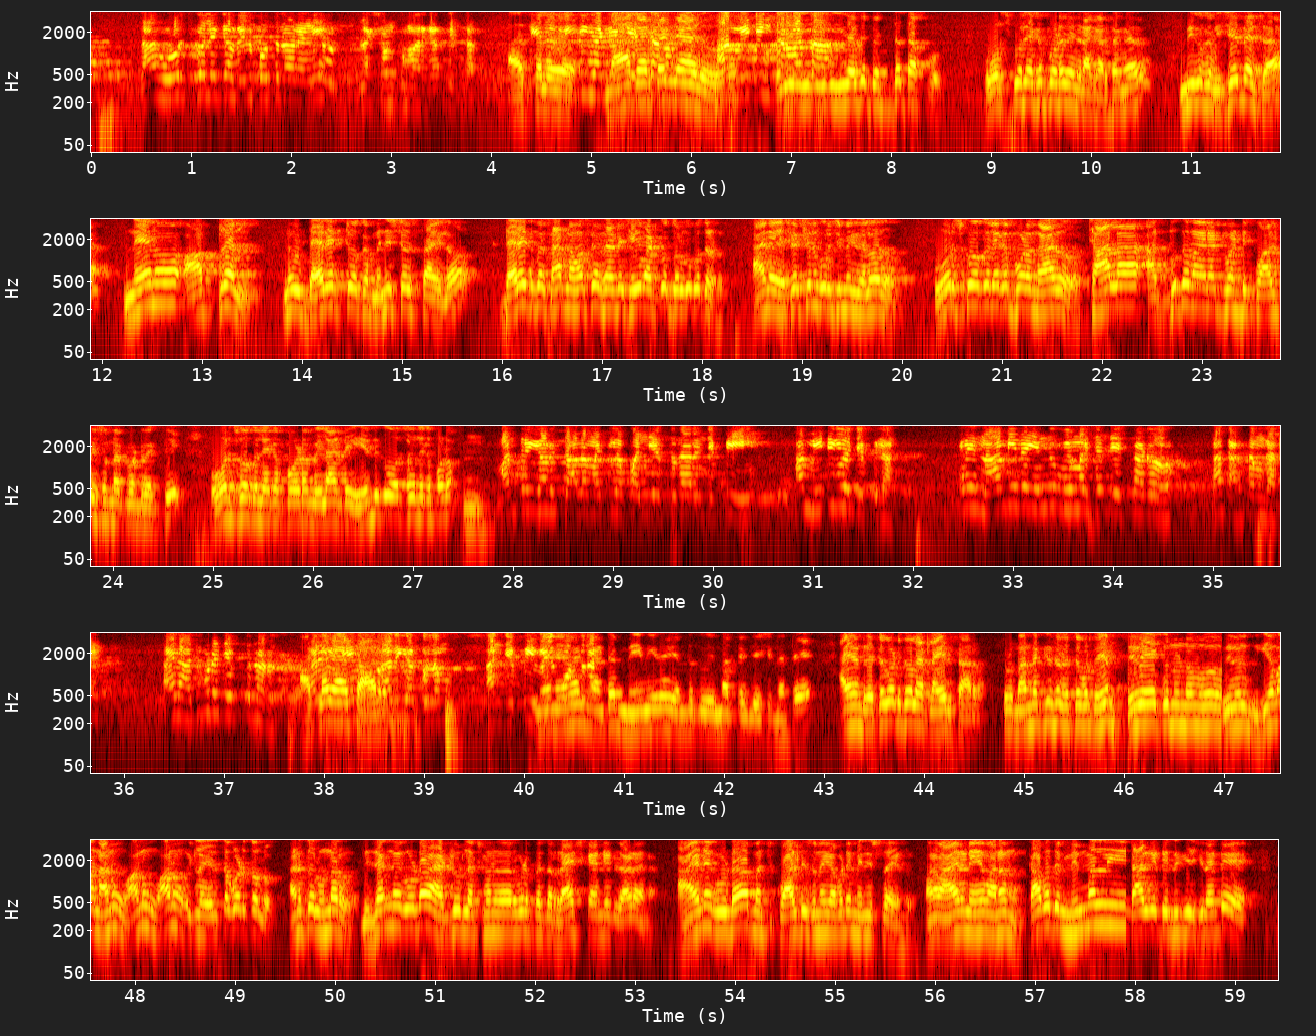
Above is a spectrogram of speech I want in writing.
నాకు ఓర్చుకోలేక వెళ్ళిపోతున్నానని లక్ష్మణ్ కుమార్ గారు చెప్పారు. అసలు నాకు అర్థం. కాదు. ఇదైతే పెద్ద తప్పు. ఓర్చుకోలేకపోవడం ఇది నాకు అర్థం కాదు. మీకు ఒక విషయం తెలుసా? నేను ఆఫ్టర్ ఆల్ నువ్వు డైరెక్ట్ ఒక మినిస్టర్ స్థాయిలో డైరెక్ట్ సార్ నమస్కారం సార్ అంటే చేయి పట్టుకొని తొలగిపోతాడు. ఆయన ఎఫెక్షన్ గురించి మీకు తెలియదు ఓర్చుకోకలేకపోవడం కాదు. చాలా అద్భుతమైనటువంటి క్వాలిటీస్ ఉన్నటువంటి వ్యక్తి ఓర్చుకోకలేకపోవడం ఇలాంటి ఎందుకు ఓర్చుకోలేకపోవడం. మంత్రి గారు చాలా మంచిగా పనిచేస్తున్నారని చెప్పి ఆ మీటింగ్లో చెప్పినాను కానీ నా మీద ఎందుకు విమర్శలు చేసినాడో నాకు అర్థం కాలేదు. ఆయన అది కూడా చెప్తున్నాడు. అట్లా కాదు సార్. అని చెప్పి అంటే మీ మీద ఎందుకు విమర్శలు చేసిందంటే ఆయన రెచ్చగొడితే అట్లా అయ్యారు సార్. ఇప్పుడు మందకృష్ణ రెచ్చగొడితే ఏం? వివేక్ నువ్వు ఏమని అను అను అను ఇట్లా రెచ్చగొడతోళ్ళు అనేతోళ్ళు ఉన్నారు. నిజంగా కూడా అడ్లూరు లక్ష్మణ్ గారు కూడా పెద్ద ర్యాష్ క్యాండిడేట్ కాడు ఆయన. ఆయన కూడా మంచి క్వాలిటీస్ ఉన్నాయి కాబట్టి మినిస్టర్ అయ్యిండు. మనం ఆయన ఏమనము కాకపోతే మిమ్మల్ని టార్గెట్ ఎందుకు చేసిరంటే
